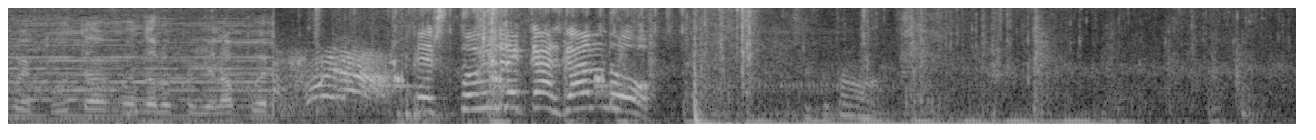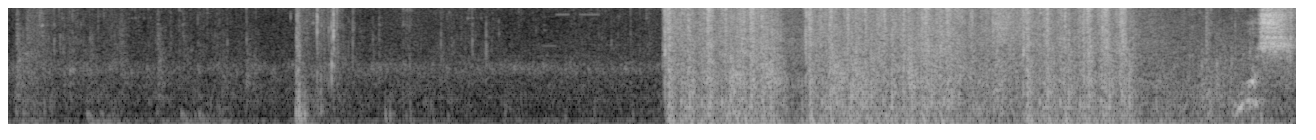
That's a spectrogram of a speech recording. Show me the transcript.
fue puta, cuando lo cogí a la puerta. ¡Estoy recargando! Ush.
